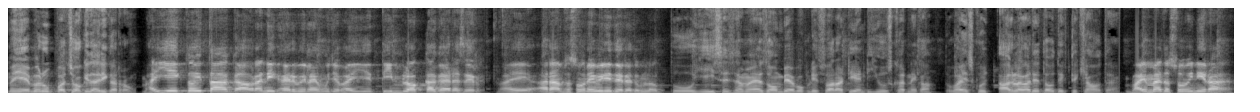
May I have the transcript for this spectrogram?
मैं यहीं पर ऊपर चौकीदारी कर रहा हूँ। भाई ये एक तो इतना गावरानी घर मिला है मुझे भाई ये तीन ब्लॉक का घर है सिर्फ़। भाई आराम से सोने भी नहीं दे रहे तुम लोग। तो यही सही समय है जॉम्बी एपोक्लिप्स वाला टीएनटी यूज़ करने का। तो भाई इसको आग लगा देता हूँ देखते क्या होता है। भाई मैं तो सो ही नहीं रहा।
